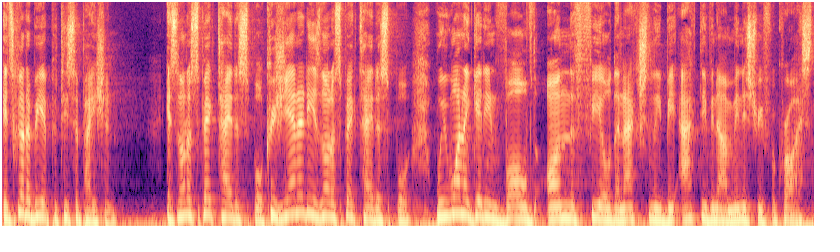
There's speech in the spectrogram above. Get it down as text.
it's got to be a participation. It's not a spectator sport. Christianity is not a spectator sport. We want to get involved on the field and actually be active in our ministry for Christ.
